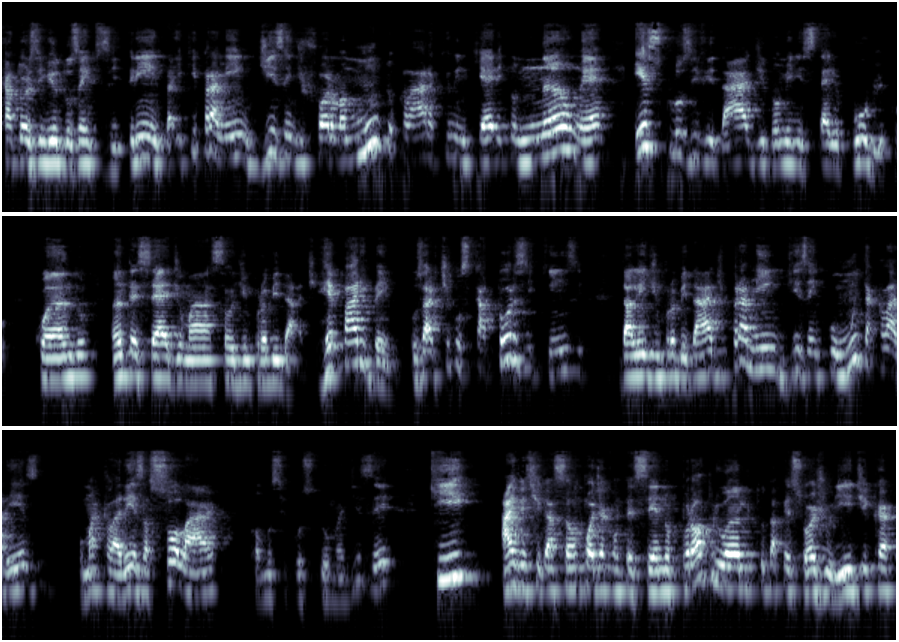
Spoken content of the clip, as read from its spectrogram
14.230 e que, para mim, dizem de forma muito clara que o inquérito não é exclusividade do Ministério Público quando antecede uma ação de improbidade. Repare bem, os artigos 14 e 15 da lei de improbidade, para mim, dizem com muita clareza, uma clareza solar, como se costuma dizer, que a investigação pode acontecer no próprio âmbito da pessoa jurídica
